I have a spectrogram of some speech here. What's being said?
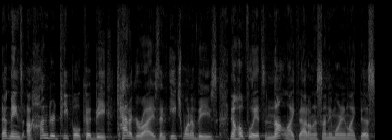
that means 100 people could be categorized in each one of these. Now, hopefully, it's not like that on a Sunday morning like this,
